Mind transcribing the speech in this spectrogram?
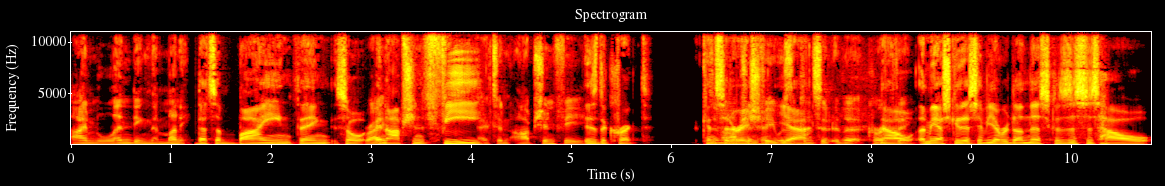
I'm lending them money. That's a buying thing. So Right. an option fee It's an option fee. is the correct An consideration. option fee was yeah. consider the correct Now, thing. let me ask you this. Have you ever done this? Because this is how,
